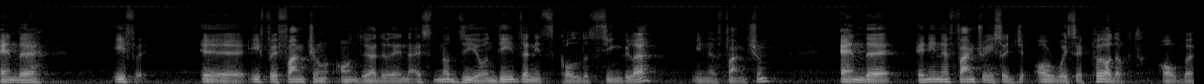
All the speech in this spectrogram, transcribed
And uh, if, uh, if a function on the other end is not zero indeed, then it's called singular in a function. And uh, an inner function is a, always a product of, uh,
